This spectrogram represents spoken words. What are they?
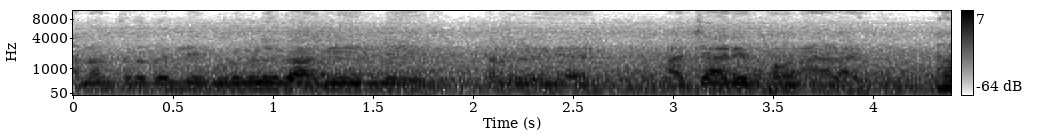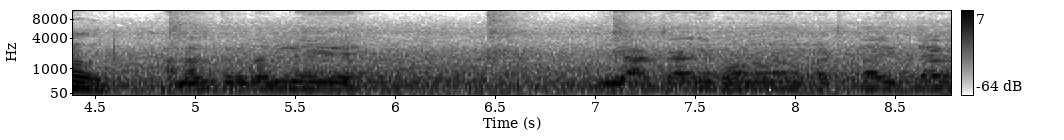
ಅನಂತರದಲ್ಲಿ ಗುರುಗಳಿಗಾಗಿ ಇಲ್ಲಿ ಕೆಳಗಡೆಗೆ ಆಚಾರ್ಯ ಭವನ ಹೇಳಾಯಿತು. ಹೌದು. ಅನಂತರದಲ್ಲಿ ಈ ಆಚಾರ್ಯ ಭವನವನ್ನು ಕಟ್ತಾ ಇದ್ದಾಗ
